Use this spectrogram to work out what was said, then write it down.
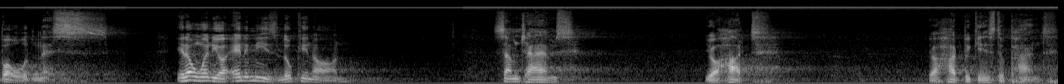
boldness. You know, when your enemy is looking on, sometimes your heart, your heart begins to pant.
